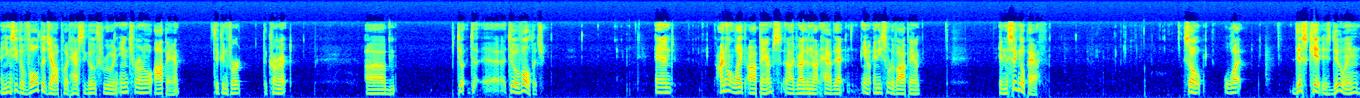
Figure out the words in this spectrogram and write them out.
And you can see the voltage output has to go through an internal op amp to convert the current um, to, to, uh, to a voltage. And I don't like op amps. I'd rather not have that, you know, any sort of op amp in the signal path. So what this kit is doing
